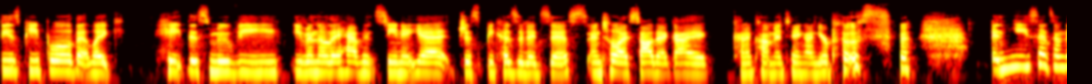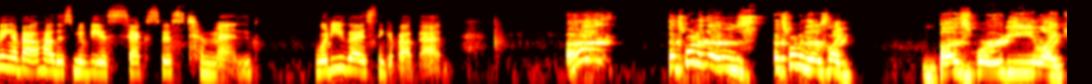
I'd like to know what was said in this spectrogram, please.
these people that like hate this movie, even though they haven't seen it yet, just because it exists until I saw that guy kind of commenting on your posts. and he said something about how this movie is sexist to men. What do you guys think about that? Uh, that's one of those. That's one of those like buzzwordy. Like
